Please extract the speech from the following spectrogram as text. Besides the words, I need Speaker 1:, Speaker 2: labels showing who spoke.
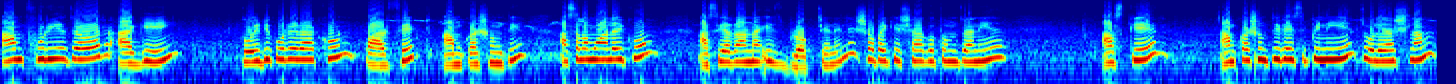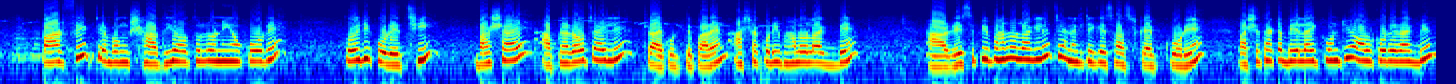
Speaker 1: আম ফুরিয়ে যাওয়ার আগেই তৈরি করে রাখুন পারফেক্ট আম কাসুন্তি। আসসালামু আলাইকুম। আসিয়া রান্না ইজ ব্লগ চ্যানেলে সবাইকে স্বাগতম জানিয়ে আজকের আম কাসুন্তি রেসিপি নিয়ে চলে আসলাম। পারফেক্ট এবং স্বাদে অতুলনীয় করে তৈরি করেছি। বাসায় আপনারাও চাইলে ট্রাই করতে পারেন। আশা করি ভালো লাগবে। আর রেসিপি ভালো লাগলে চ্যানেলটিকে সাবস্ক্রাইব করে পাশে থাকা বেল আইকনটি অল করে রাখবেন।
